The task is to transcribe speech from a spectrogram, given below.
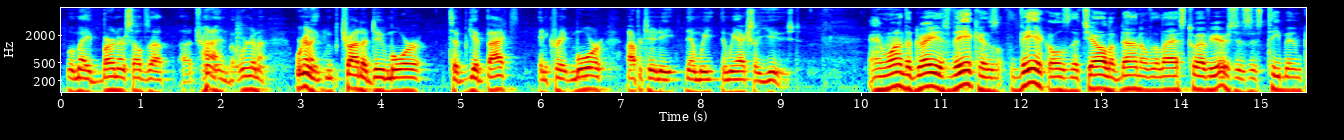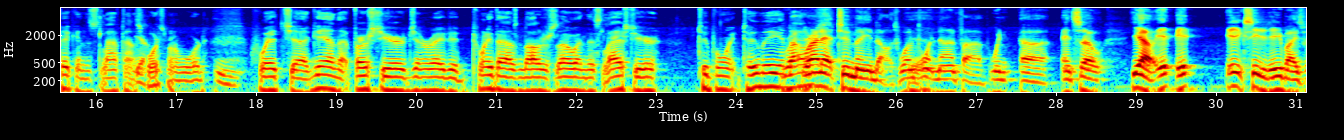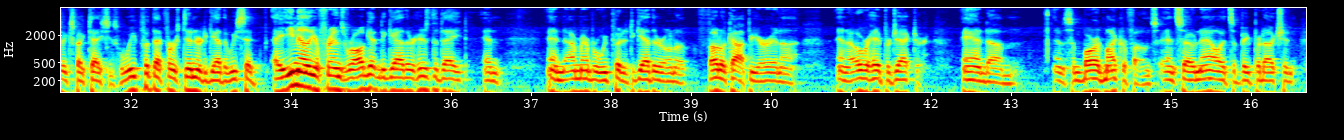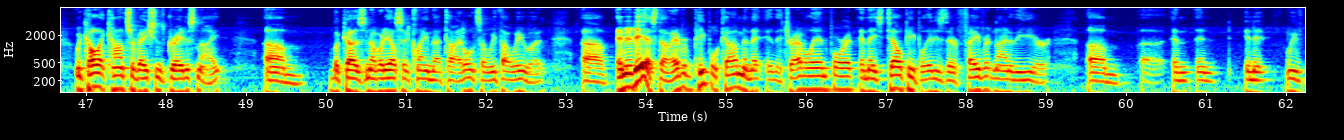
We may burn ourselves up uh, trying, but we're gonna we're gonna try to do more to give back and create more opportunity than we than we actually used. And one of the greatest vehicles vehicles that y'all have done over the last 12 years is this T. Boone Pickens Lifetime yep. Sportsman Award, mm. which uh, again that first year generated twenty thousand dollars or so, and this last year. Two point two million dollars. Right, right, at two million dollars, one point nine five. When uh, and so, yeah, it, it it exceeded anybody's expectations. When we put that first dinner together, we said, "Hey, email your friends. We're all getting together. Here's the date." And and I remember we put it together on a photocopier and a and an overhead projector, and um, and some borrowed microphones. And so now it's a big production. We call it Conservation's Greatest Night um, because nobody else had claimed that title, and so we thought we would. Uh, and it is though. Every people come and they, they travel in for it, and they tell people it is their favorite night of the year. Um, uh, and and and it we've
